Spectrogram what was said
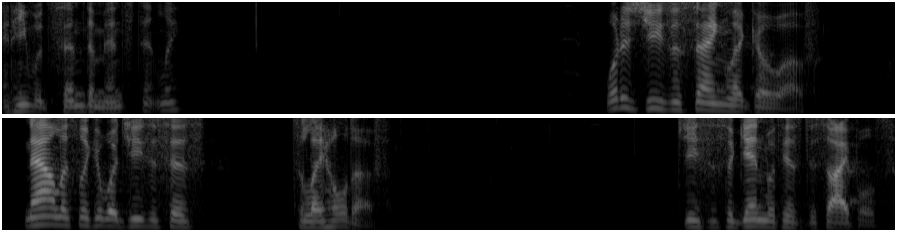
and he would send them instantly? What is Jesus saying, let go of? Now let's look at what Jesus says to lay hold of. Jesus again with his disciples.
